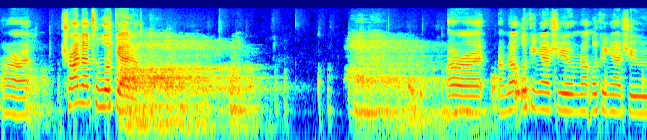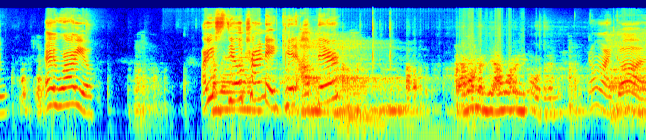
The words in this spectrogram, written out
Alright. Try not to look at him. Alright. I'm not looking at you. I'm not looking at you. Hey, where are you? Are you still trying to get up there? I want to. I want to know. Oh my god.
